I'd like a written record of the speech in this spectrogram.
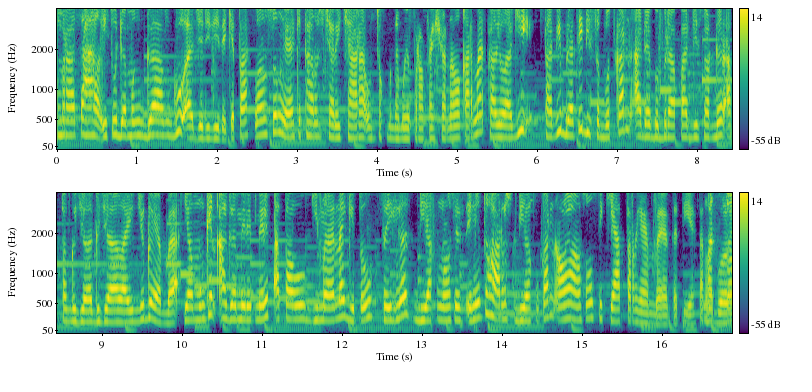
merasa hal itu udah mengganggu aja di diri kita, langsung ya kita harus cari cara untuk menemui profesional. Karena kali lagi tadi berarti disebutkan ada beberapa disorder atau gejala-gejala lain juga ya Mbak yang mungkin agak mirip-mirip atau gimana gitu sehingga diagnosis ini tuh harus dilakukan oleh langsung psikiater ya Mbak ya berarti ya. Nggak boleh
